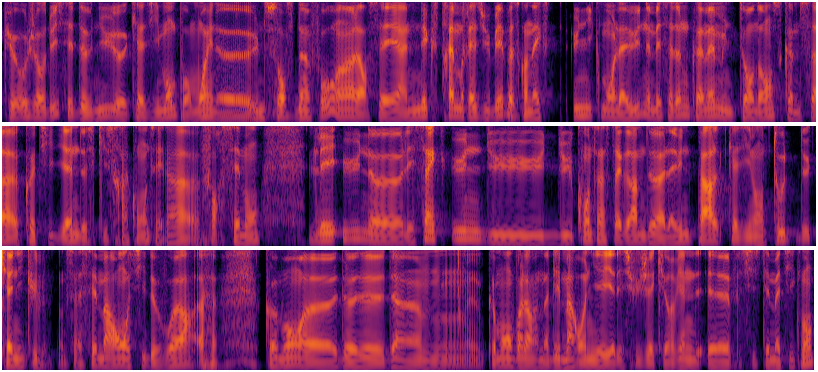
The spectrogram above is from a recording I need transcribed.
qu'aujourd'hui, c'est devenu quasiment pour moi une, source d'infos. Hein. Alors c'est un extrême résumé parce qu'on a uniquement la une, mais ça donne quand même une tendance comme ça quotidienne de ce qui se raconte et là, euh, forcément, les, une, euh, les cinq unes du, du, compte Instagram de À la Une parlent quasiment toutes de canicule. Donc c'est assez marrant aussi de voir euh, comment, de, comment voilà, on a des marronniers, il y a des sujets qui reviennent systématiquement.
